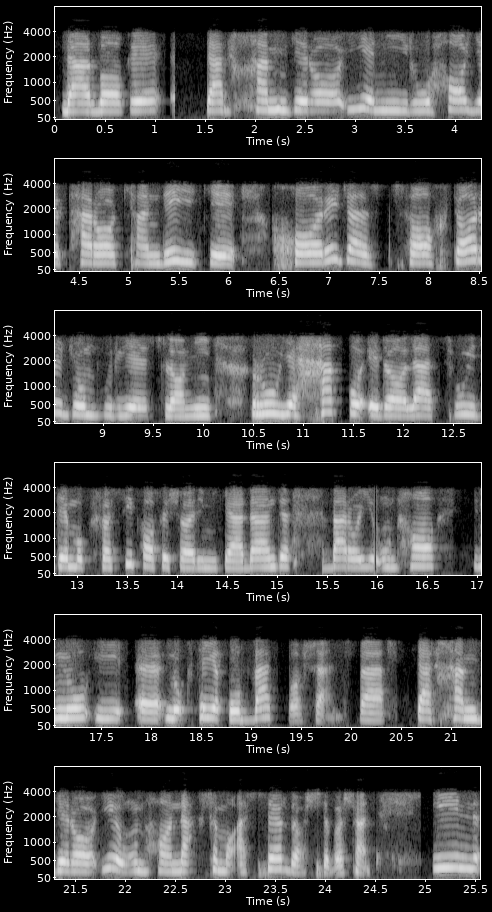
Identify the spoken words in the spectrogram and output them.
در واقع در همگرایی نیروهای پراکنده که خارج از ساختار جمهوری اسلامی روی حق و عدالت روی دموکراسی پافشاری می‌کردند برای اونها نوعی نقطه قوت باشند و در همگرایی اونها نقش مؤثر داشته باشند. این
